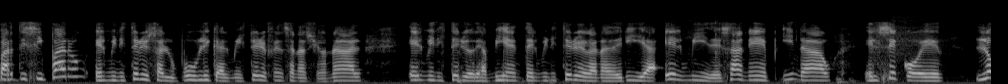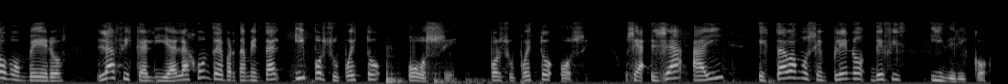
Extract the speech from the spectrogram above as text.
Participaron el Ministerio de Salud Pública, el Ministerio de Defensa Nacional, el Ministerio de Ambiente, el Ministerio de Ganadería, el MIDES, ANEP, INAU, el SECOED, los bomberos, la Fiscalía, la Junta Departamental y por supuesto OCE, por supuesto OCE. O sea, ya ahí estábamos en pleno déficit hídrico.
